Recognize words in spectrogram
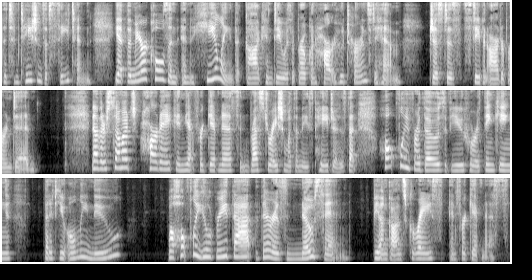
the temptations of Satan, yet the miracles and, and healing that God can do with a broken heart who turns to him, just as Stephen Arterburn did. Now, there's so much heartache and yet forgiveness and restoration within these pages that hopefully for those of you who are thinking, but if you only knew, well, hopefully you'll read that there is no sin beyond God's grace and forgiveness.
